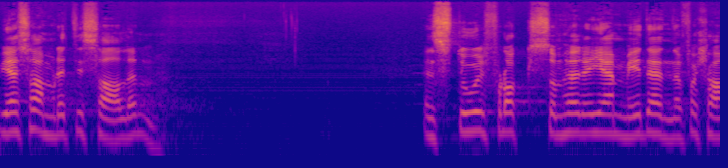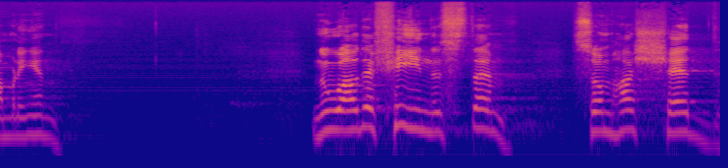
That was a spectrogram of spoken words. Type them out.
Vi er samlet i Salem, en stor flokk som hører hjemme i denne forsamlingen. Noe av det fineste som har skjedd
